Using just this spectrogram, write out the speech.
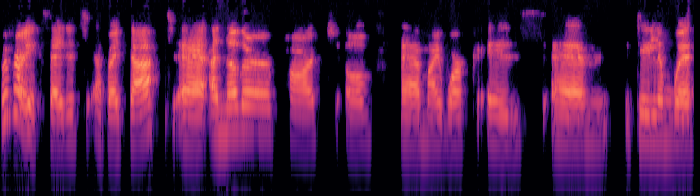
we're very excited about that uh, another part of uh, my work is um, dealing with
